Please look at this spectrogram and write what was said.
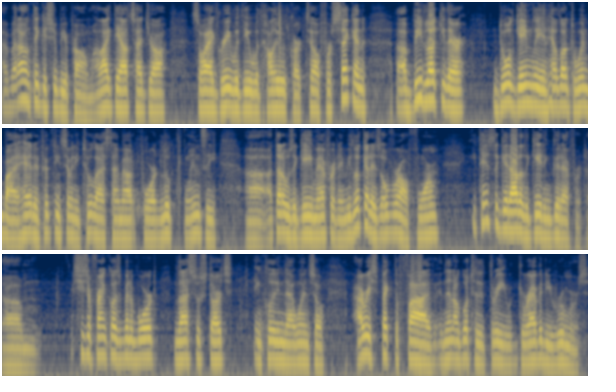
uh, but I don't think it should be a problem. I like the outside draw, so I agree with you with Hollywood Cartel. For second, uh, be lucky there. Dueled gamely and held on to win by a head in 1572 last time out for Luke Lindsay. Uh, I thought it was a game effort. And if you look at his overall form, he tends to get out of the gate in good effort. Um, Cesar Franco has been aboard the last two starts, including that win. So I respect the five, and then I'll go to the three. Gravity Rumors,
